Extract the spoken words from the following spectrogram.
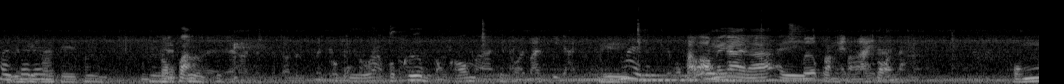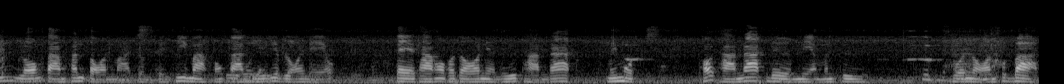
อ่าใช่ไหมสองฝั่งคือว่าเขาเพิ่มของเขามาใช่ไหมบ้านผู้ใหญ่ไม่มันเอาเอาง่ายๆนะไอ้เบอร์ผมฝั่งแอดซ้าไลยน์ก่อนนะ ผมร้องตามขั้นตอนมาจนเป็นที่มาของการรื้อเรียบร้อยแล้ว แต่ทางอบตเนี่ยรื้อฐานรากไม่หมด เพราะฐานรากเดิมเนี่ยมันคือตัวหนอนฟุตบาท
